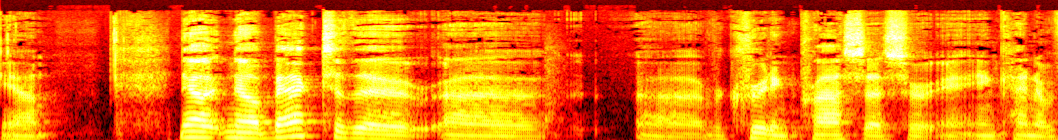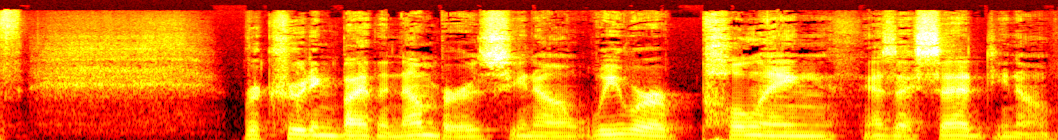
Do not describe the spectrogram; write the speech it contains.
yeah. Now, now back to the uh, uh, recruiting process, or and kind of recruiting by the numbers. You know, we were pulling, as I said, you know,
